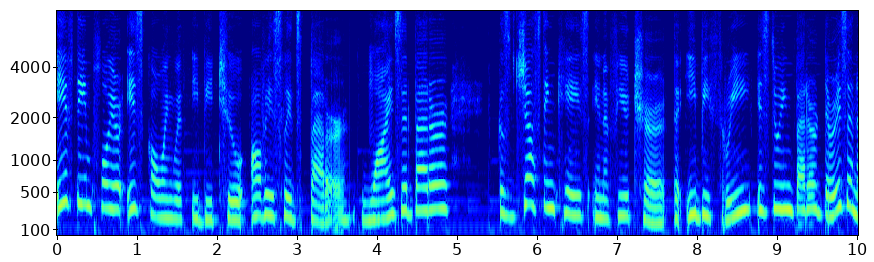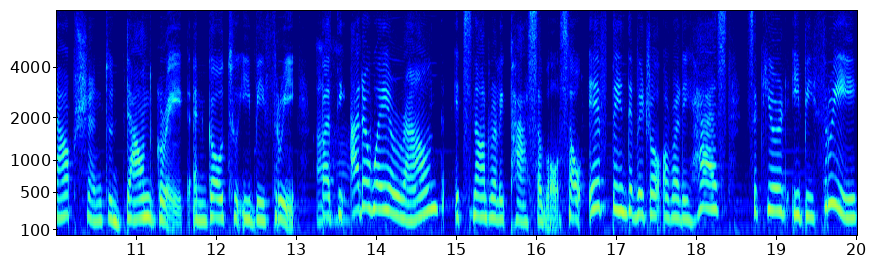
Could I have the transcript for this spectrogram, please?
if the employer is going with EB2, obviously it's better. Why is it better? Because just in case in the future the EB3 is doing better, there is an option to downgrade and go to EB3. Uh-huh. But the uh-huh. other way around, it's not really possible. So if the individual already has secured EB3,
